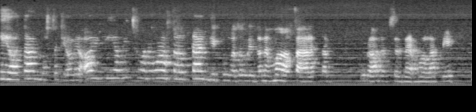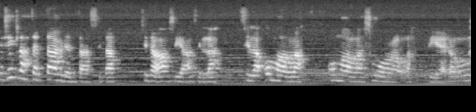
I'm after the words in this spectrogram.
joo, tämmöistäkin oli. Ai niin, ja vitsi, mä olin unohtanut tämänkin, kun mä tulin tänne maan päälle tämän urahduksen verhon läpi. Ja sitten lähtee täydentää sitä, sitä asiaa sillä, sillä omalla omalla suoralla tiedolla.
